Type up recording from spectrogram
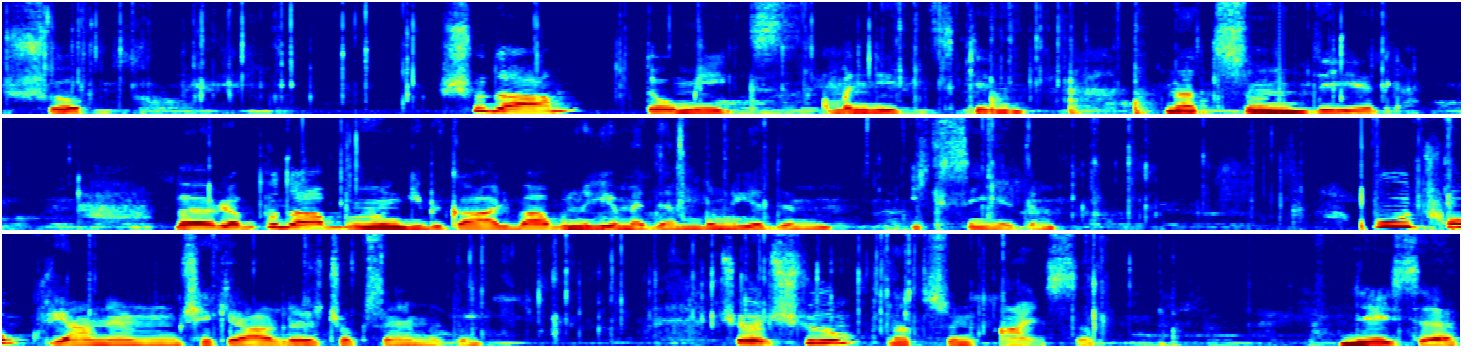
Şu. Şu da Domix ama Nutsun değil. Böyle bu da bunun gibi galiba. Bunu yemedim. Bunu yedim. İkisini yedim. Bu çok yani şekerli. Çok sevmedim. Şöyle şu Nutsun aynısı. Neyse.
